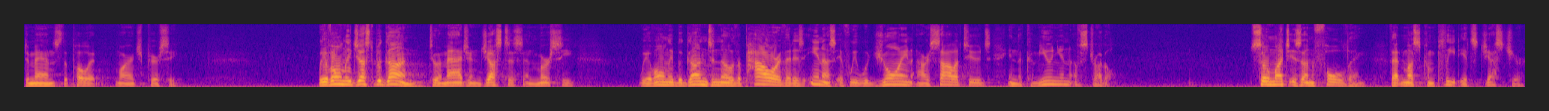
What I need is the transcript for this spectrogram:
demands the poet Marge Piercy. We have only just begun to imagine justice and mercy. We have only begun to know the power that is in us if we would join our solitudes in the communion of struggle. So much is unfolding that must complete its gesture.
